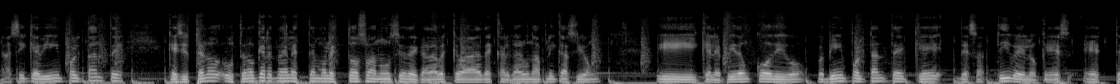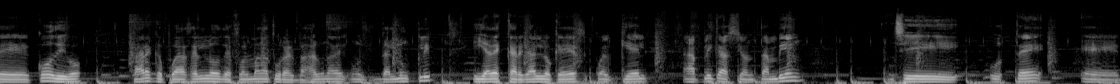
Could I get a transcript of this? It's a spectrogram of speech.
Así que bien importante que si usted no, usted no quiere tener este molestoso anuncio de cada vez que va a descargar una aplicación y que le pida un código, pues bien importante que desactive lo que es este código para que pueda hacerlo de forma natural, bajar darle un clip y ya descargar lo que es cualquier aplicación. También si usted eh,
